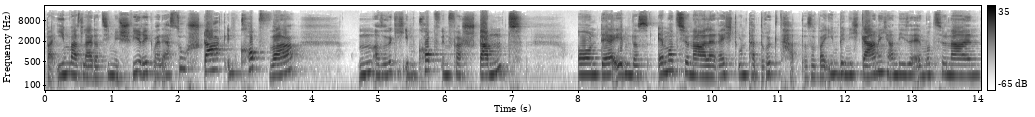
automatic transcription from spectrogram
Bei ihm war es leider ziemlich schwierig, weil er so stark im Kopf war, hm, also wirklich im Kopf, im Verstand und der eben das Emotionale recht unterdrückt hat. Also bei ihm bin ich gar nicht an diese emotionalen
